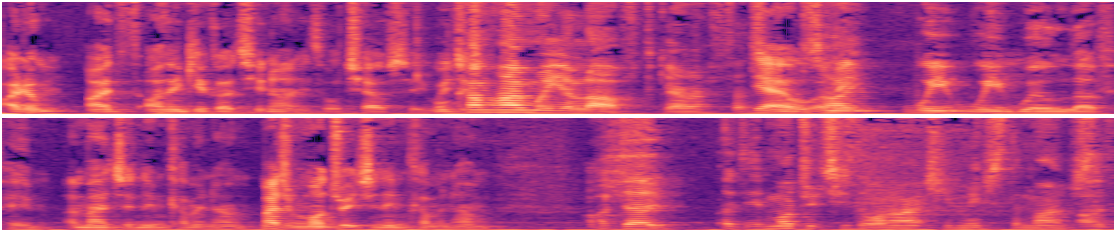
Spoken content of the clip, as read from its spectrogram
I don't. I, I think he'll go to United or Chelsea. Well, just- come home where you're loved, Gareth. That's yeah, what I mean, we we will love him. Imagine him coming home. Imagine Modric and him coming home. I do. Uh, Modric is the one I actually miss the most. I'd,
